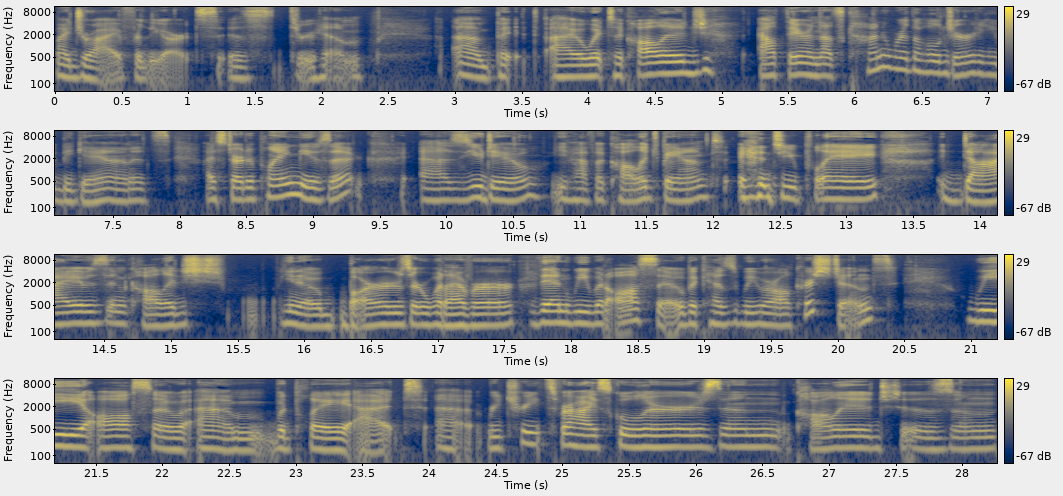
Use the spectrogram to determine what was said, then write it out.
my drive for the arts is through him. Um, but I went to college out there, and that's kind of where the whole journey began. It's I started playing music, as you do. You have a college band, and you play dives in college, you know, bars or whatever. Then we would also, because we were all Christians, we also um, would play at uh, retreats for high schoolers and colleges, and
